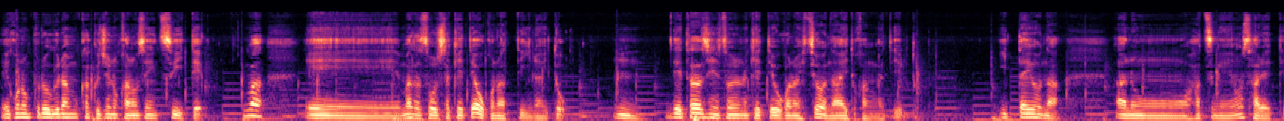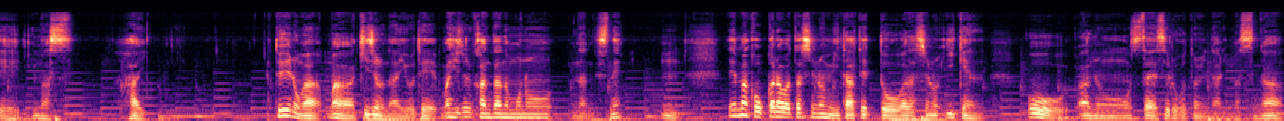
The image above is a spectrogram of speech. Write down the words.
え、このプログラム拡充の可能性については、え、まだそうした決定は行っていないと。うん。で、直ちにそのような決定を行う必要はないと考えているといったような、あの、発言をされています。はい。というのが、まあ、記事の内容で、まあ、非常に簡単なものなんですね。うん。で、まあ、ここから私の見立てと私の意見を、あの、お伝えすることになりますが、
